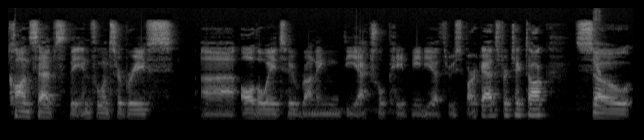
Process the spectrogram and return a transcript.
concepts, the influencer briefs, uh, all the way to running the actual paid media through Spark ads for TikTok. So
